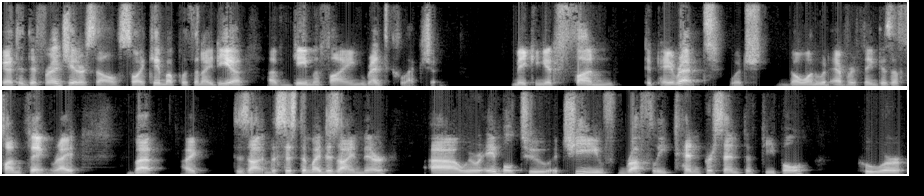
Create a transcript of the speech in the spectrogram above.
we had to differentiate ourselves. So I came up with an idea of gamifying rent collection, making it fun to pay rent, which no one would ever think is a fun thing, right? But I designed the system I designed there. Uh, we were able to achieve roughly 10% of people who were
